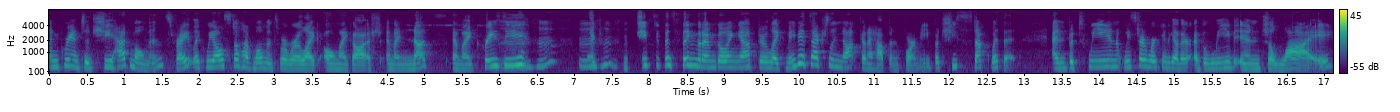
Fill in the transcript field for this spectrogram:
And granted, she had moments, right? Like we all still have moments where we're like, oh my gosh, am I nuts? Am I crazy? Mm-hmm. Mm-hmm. Like maybe this thing that I'm going after, like maybe it's actually not going to happen for me. But she stuck with it. And between we started working together, I believe in July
